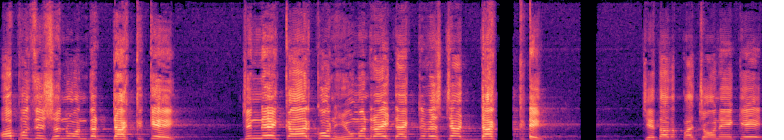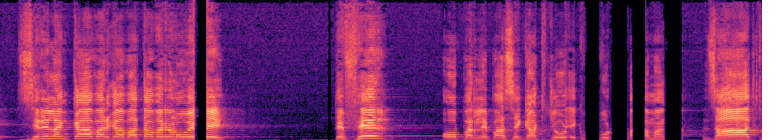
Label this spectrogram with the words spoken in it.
ਆਪੋਜੀਸ਼ਨ ਨੂੰ ਅੰਦਰ ਡੱਕ ਕੇ, ਜਿੰਨੇ ਕਾਰਕੁਨ ਹਿਊਮਨ ਰਾਈਟ ਐਕਟਿਵਿਸਟ ਆ, ਡੱਕ ਕੇ। ਜੇ ਤਾਂ ਆਪਾਂ ਚਾਹੁੰਦੇ ਕਿ ਸ੍ਰੀਲੰਕਾ ਵਰਗਾ ਵਾਤਾਵਰਣ ਹੋਵੇ, ਤੇ ਫਿਰ ਉਹ ਪਰਲੇ ਪਾਸੇ ਗੱਠ ਜੋੜ ਇੱਕ ਵੋਟਾਂ ਮੰਗ, ਜ਼ਾਤ,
